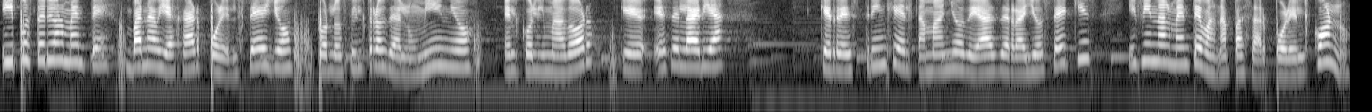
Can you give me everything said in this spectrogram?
Y posteriormente van a viajar por el sello, por los filtros de aluminio, el colimador, que es el área que restringe el tamaño de haz de rayos X, y finalmente van a pasar por el cono.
